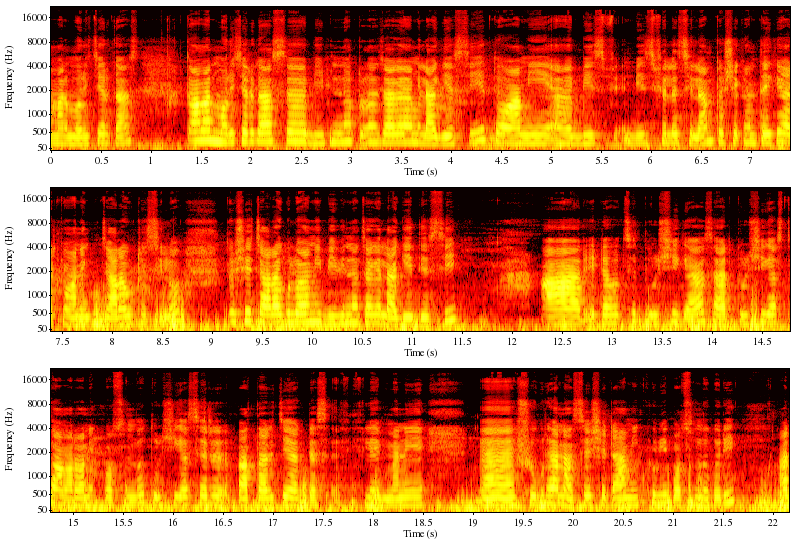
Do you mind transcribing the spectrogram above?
আমার মরিচের গাছ। তো আমার মরিচের গাছ বিভিন্ন জায়গায় আমি লাগিয়েছি। তো আমি বীজ বীজ ফেলেছিলাম। তো সেখান থেকে আর কি অনেক চারা উঠেছিল। তো সেই চারাগুলো আমি বিভিন্ন জায়গায় লাগিয়ে দিয়েছি। আর এটা হচ্ছে তুলসী গাছ। আর তুলসী গাছ তো আমার অনেক পছন্দ। তুলসী গাছের পাতার যে একটা মানে সুঘ্রাণ আছে, সেটা আমি খুবই পছন্দ করি। আর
